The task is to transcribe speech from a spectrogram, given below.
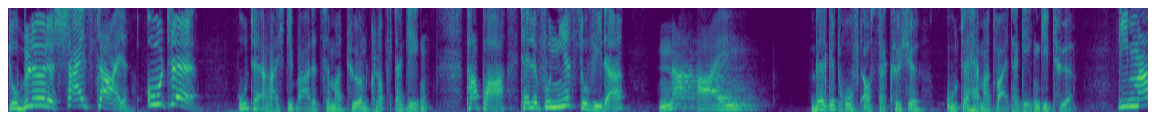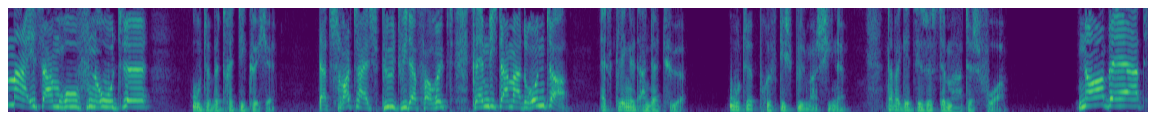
Du blödes Scheißteil! Ute! Ute erreicht die Badezimmertür und klopft dagegen. Papa, telefonierst du wieder? Nein. Birgit ruft aus der Küche, Ute hämmert weiter gegen die Tür. Die Mama ist am Rufen, Ute! Ute betritt die Küche. Das Schrottteil spült wieder verrückt. Klemm dich da mal drunter. Es klingelt an der Tür. Ute prüft die Spülmaschine. Dabei geht sie systematisch vor. Norbert,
